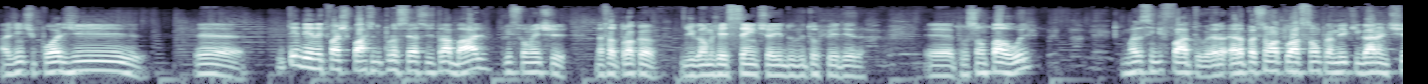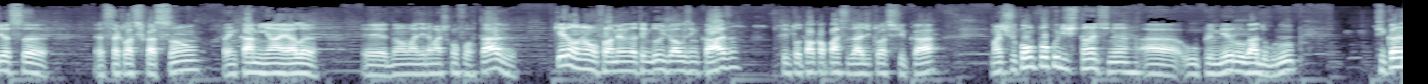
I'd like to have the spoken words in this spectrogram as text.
A gente pode é, entendendo que faz parte do processo de trabalho, principalmente nessa troca, digamos, recente aí do Vitor Pereira é, para o São Paulo. Mas assim, de fato, era para ser uma atuação para meio que garantir essa, essa classificação, para encaminhar ela é, de uma maneira mais confortável. Queira ou não, o Flamengo ainda tem dois jogos em casa, tem total capacidade de classificar, mas ficou um pouco distante, né? A, o primeiro lugar do grupo. Ficando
